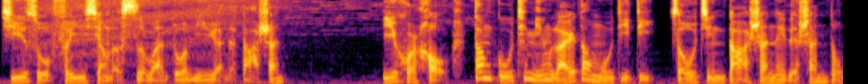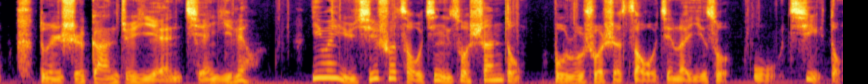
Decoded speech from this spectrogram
急速飞向了四万多米远的大山。一会儿后，当古天明来到目的地，走进大山内的山洞，顿时感觉眼前一亮，因为与其说走进一座山洞，不如说是走进了一座武器洞。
